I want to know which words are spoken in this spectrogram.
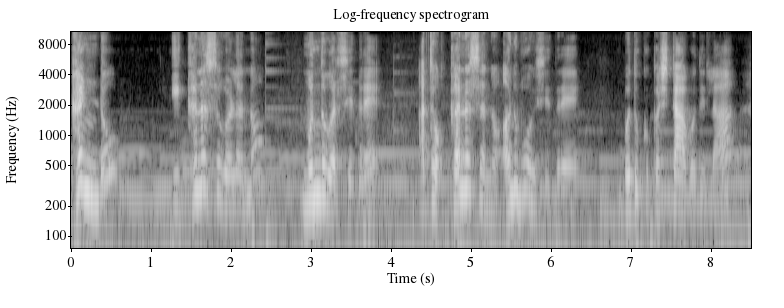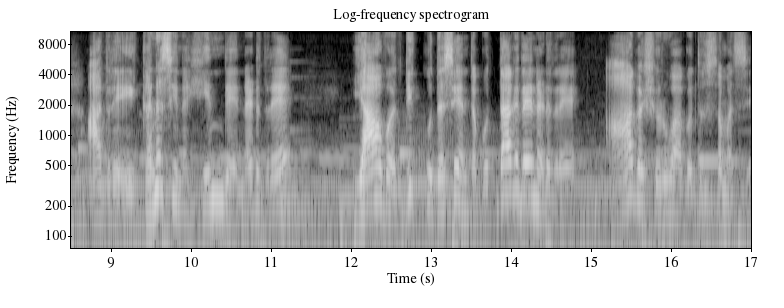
ಕಂಡು ಈ ಕನಸುಗಳನ್ನು ಮುಂದುವರಿಸಿದರೆ ಅಥವಾ ಕನಸನ್ನು ಅನುಭವಿಸಿದರೆ ಬದುಕು ಕಷ್ಟ ಆಗೋದಿಲ್ಲ. ಆದರೆ ಈ ಕನಸಿನ ಹಿಂದೆ ನಡೆದ್ರೆ, ಯಾವ ದಿಕ್ಕು ದಸೆ ಅಂತ ಗೊತ್ತಾಗದೆ ನಡೆದ್ರೆ ಆಗ ಶುರುವಾಗೋದು ಸಮಸ್ಯೆ.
